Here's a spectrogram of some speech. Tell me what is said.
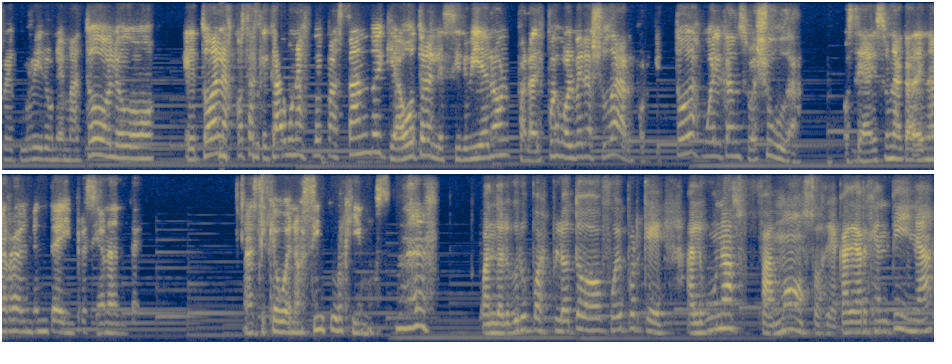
recurrir a un hematólogo, eh, todas las cosas que cada una fue pasando y que a otra le sirvieron para después volver a ayudar, porque todas vuelcan su ayuda. O sea, es una cadena realmente impresionante. Así que bueno, así surgimos. Cuando el grupo explotó fue porque algunos famosos de acá de Argentina,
